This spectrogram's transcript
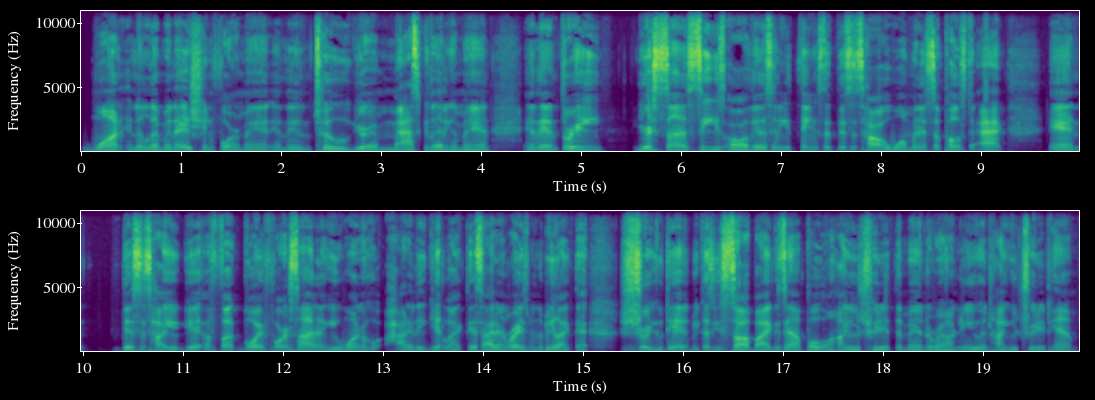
one an elimination for a man, and then two, you're emasculating a man, and then three, your son sees all this and he thinks that this is how a woman is supposed to act, and this is how you get a fuck boy for a son, and you wonder how did he get like this? I didn't raise him to be like that. Sure, you did because you saw by example on how you treated the men around you and how you treated him.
